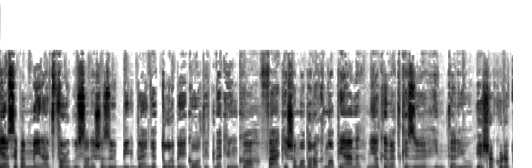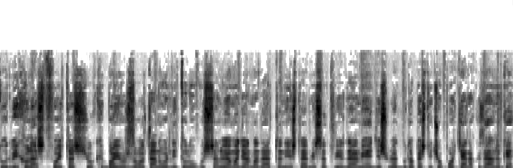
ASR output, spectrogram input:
Kérem szépen Maynard Ferguson és az ő Big Bandje turbékolt itt nekünk a Fák és a Madarak napján. Mi a következő interjú? És akkor a turbékolást folytassuk. Bajor Zoltán ornitológussal, ő a Magyar Madártani és Természetvédelmi Egyesület budapesti csoportjának az elnöke,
